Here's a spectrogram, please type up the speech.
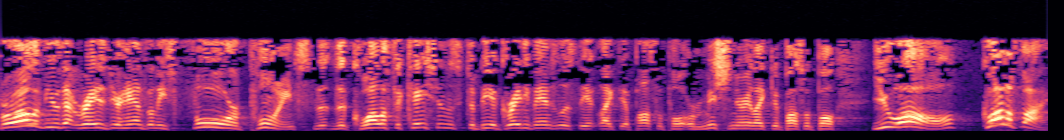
For all of you that raised your hands on these four points, the, the qualifications to be a great evangelist like the Apostle Paul or missionary like the Apostle Paul, you all qualify.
